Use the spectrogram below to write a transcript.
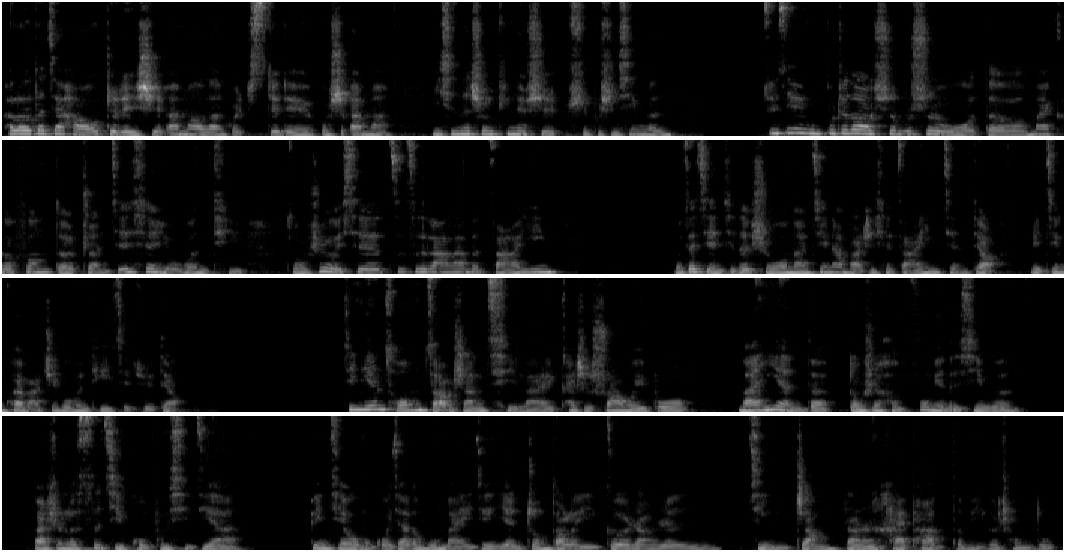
Hello，大家好，这里是 Emma Language Studio，我是 Emma。你现在收听的是时不时新闻。最近不知道是不是我的麦克风的转接线有问题，总是有一些滋滋啦啦的杂音。我在剪辑的时候呢，尽量把这些杂音剪掉，也尽快把这个问题解决掉。今天从早上起来开始刷微博，满眼的都是很负面的新闻，发生了四起恐怖袭击案。并且我们国家的雾霾已经严重到了一个让人紧张、让人害怕的这么一个程度。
